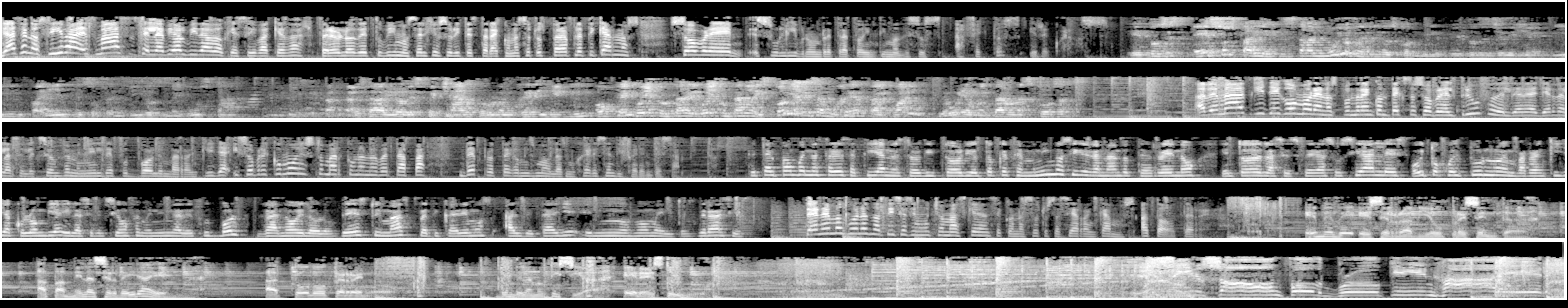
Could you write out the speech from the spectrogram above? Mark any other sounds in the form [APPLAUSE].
Ya se nos iba, es más, se le había olvidado que se iba a quedar, pero lo detuvimos. Sergio Zurita estará con nosotros para platicarnos sobre su libro, un retrato íntimo de sus afectos y recuerdos. Entonces, esos parientes estaban muy ofendidos conmigo. Y entonces yo dije, y parientes ofendidos, me gusta. Estaba yo despechado por una mujer y dije, mm, ok, voy a contar, voy a contar la historia de esa mujer tal cual. Le voy a aumentar unas cosas. Además, Guille Gómora nos pondrá en contexto sobre el triunfo del día de ayer de la selección femenil de fútbol en Barranquilla y sobre cómo esto marca una nueva etapa de protagonismo de las mujeres en diferentes ámbitos. ¿Qué tal, Pam? Buenas tardes a ti y a nuestro auditorio. El toque femenino sigue ganando terreno en todas las esferas sociales. Hoy tocó el turno en Barranquilla, Colombia, y la selección femenina de fútbol ganó el oro. De esto y más platicaremos al detalle en unos momentos. Gracias. Tenemos buenas noticias y mucho más. Quédense con nosotros, así arrancamos a todo terreno. MBS Radio presenta a Pamela Cerdeira en A Todo Terreno donde la noticia eres tú. This ain't a song for the broken hearted.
